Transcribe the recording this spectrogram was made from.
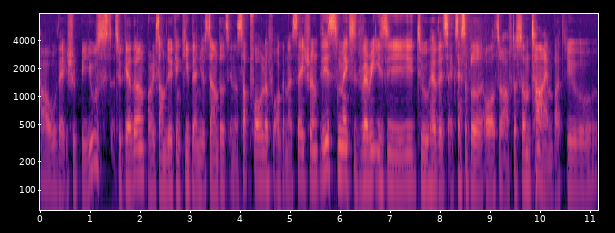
how they should be used together. For example, you can keep then your samples in a subfolder for organization. This makes it very easy to have this accessible also after some time, but you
